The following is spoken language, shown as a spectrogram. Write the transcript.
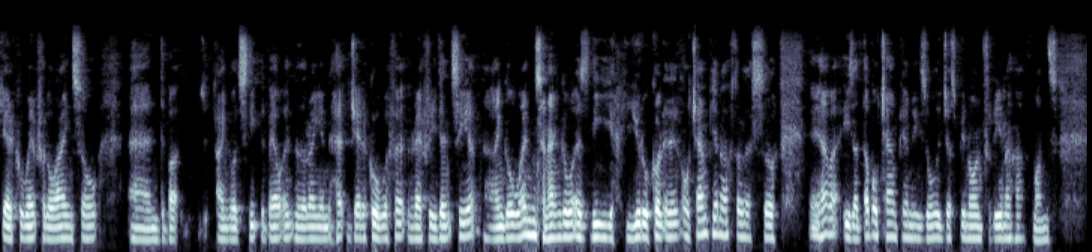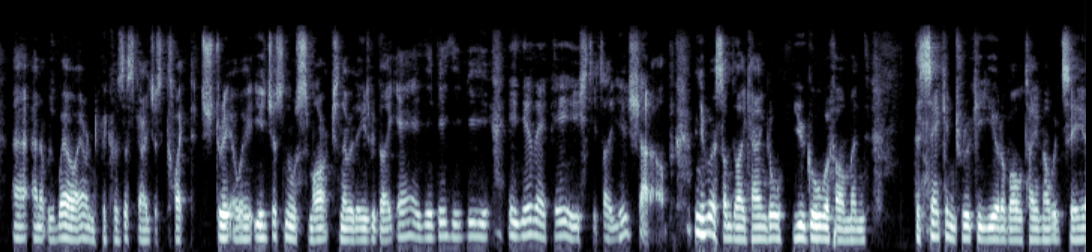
Jericho went for the Lionsault, and but Angle had sneaked the belt into the ring and hit Jericho with it. The referee didn't see it. Angle wins, and Angle is the Eurocontinental champion after this. So you it. He's a double champion. He's only just been on three and a half months. Uh, and it was well earned because this guy just clicked straight away. You just know smarks nowadays would be like, "Yeah, you you did, you're a taste." It's like, you shut up. When you've got somebody like Angle, you go with him, and the second rookie year of all time, I would say,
